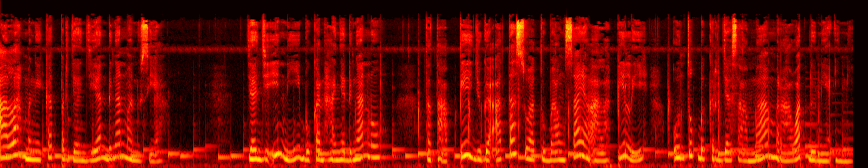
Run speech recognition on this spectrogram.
Allah mengikat perjanjian dengan manusia. Janji ini bukan hanya dengan Nuh, tetapi juga atas suatu bangsa yang Allah pilih untuk bekerja sama merawat dunia ini.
